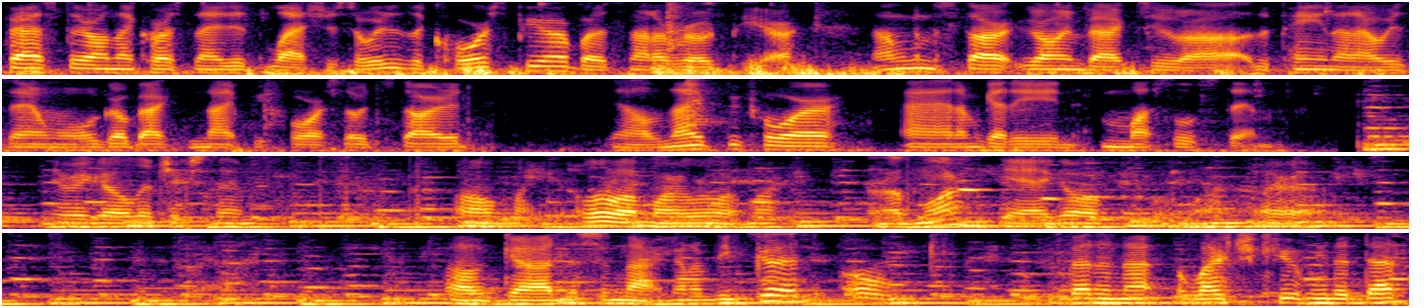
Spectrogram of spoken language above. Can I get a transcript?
faster on that course than I did last year. So it is a course PR, but it's not a road PR. Now I'm going to start going back to uh, the pain that I was in. We'll go back the night before. So it started, you know, the night before, and I'm getting muscle stim. Here we go, electric stim. Oh my, a little up more, a little up more. Up more? Yeah, go up a little more. All right. Oh god, this is not gonna be good. Oh, better not electrocute me to death.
